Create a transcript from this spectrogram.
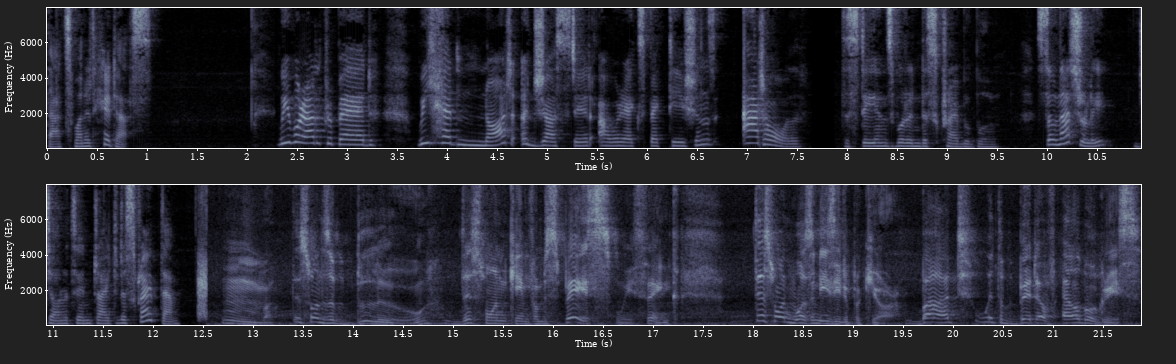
that's when it hit us. We were unprepared. We had not adjusted our expectations at all. The stains were indescribable. So naturally, Jonathan tried to describe them. Hmm, this one's a blue. This one came from space, we think. This one wasn't easy to procure, but with a bit of elbow grease.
